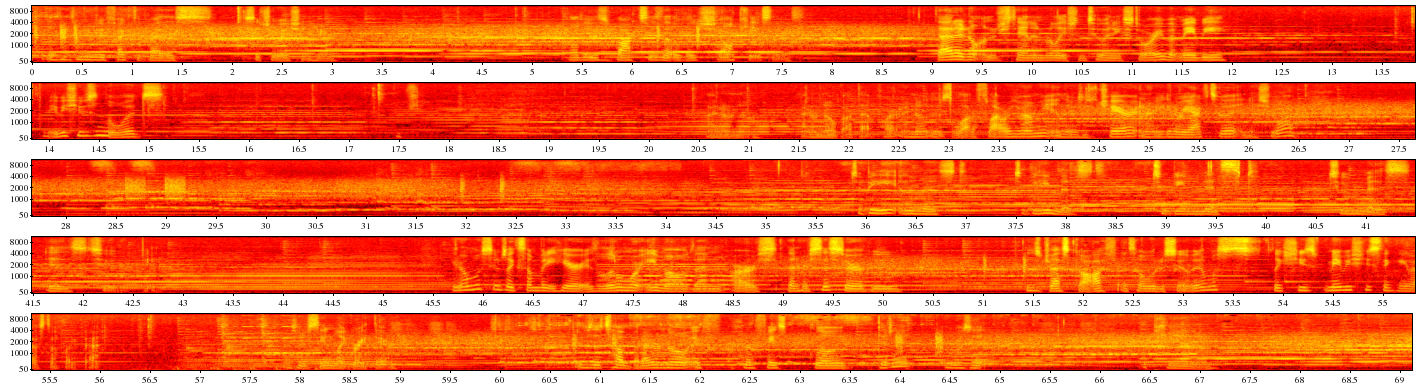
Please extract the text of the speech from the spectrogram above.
She doesn't seem to be affected by this situation here. All these boxes that look like shell casings. That I don't understand in relation to any story, but maybe maybe she was in the woods there's a lot of flowers around me and there's a chair and are you going to react to it? And yes you are. To be in the mist, to be missed, to be missed, to miss is to be. It almost seems like somebody here is a little more emo than our than her sister, who is dressed goth, and so would assume it almost like she's maybe she's thinking about stuff like that. That's what it seemed like right there. It was a tub, but I don't know if her face glowed. Did it, or was it the piano?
